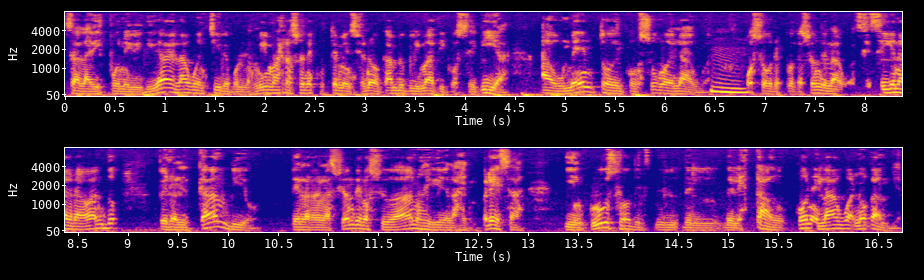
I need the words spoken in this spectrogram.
O sea, la disponibilidad del agua en Chile, por las mismas razones que usted mencionó, cambio climático, sequía, aumento del consumo del agua mm. o sobreexplotación del agua, se siguen agravando, pero el cambio de la relación de los ciudadanos y de las empresas, e incluso del, Estado, con el agua no cambia.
